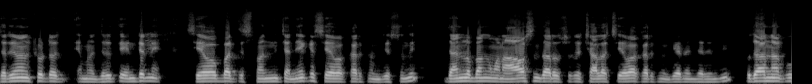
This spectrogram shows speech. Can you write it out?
జరిగిన చోట ఏమైనా జరిగితే వెంటనే సేవా భారతి స్పందించి అనేక సేవా కార్యక్రమం చేస్తుంది. దానిలో భాగంగా మన ఆవాసం దారోసుగా చాలా సేవా కార్యక్రమం చేయడం జరిగింది. ఉదాహరణకు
